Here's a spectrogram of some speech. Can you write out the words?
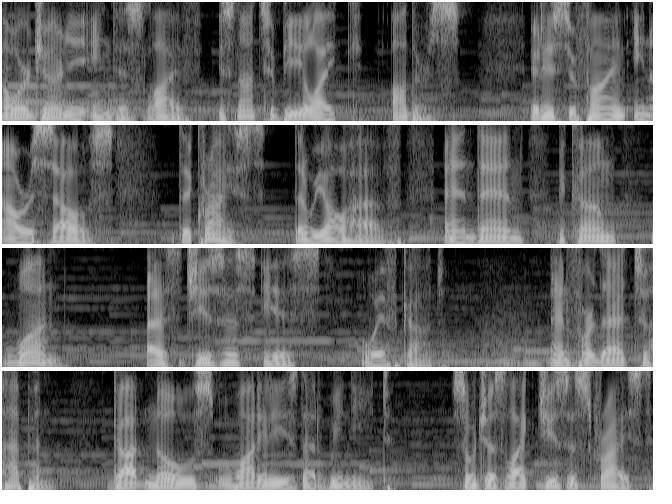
Our journey in this life is not to be like others. It is to find in ourselves the Christ that we all have and then become one as Jesus is with God. And for that to happen, God knows what it is that we need. So, just like Jesus Christ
